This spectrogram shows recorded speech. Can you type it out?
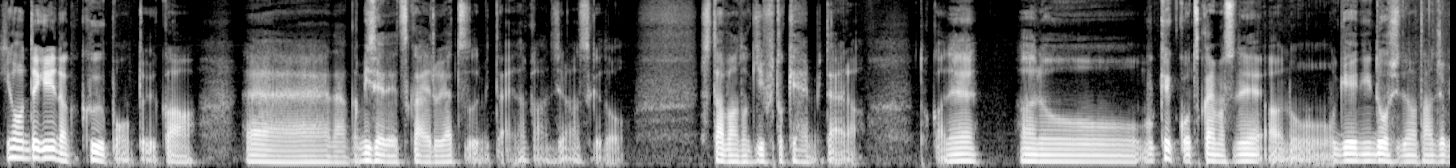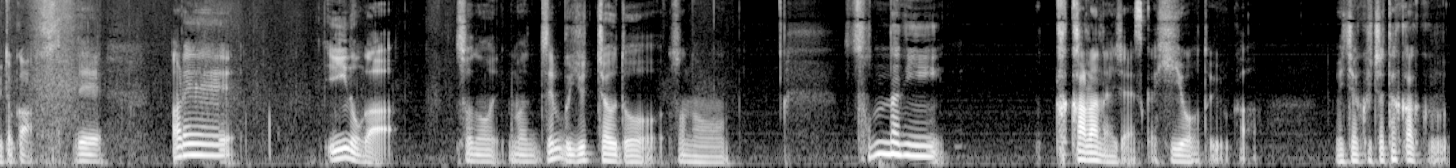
基本的になんかクーポンというか、えー、なんか店で使えるやつみたいな感じなんですけど、スタバのギフト券みたいな、とかね。あのー僕結構使いますね。あのー芸人同士での誕生日とか。で、あれ、いいのが、その、まあ、全部言っちゃうと、その、そんなにかからないじゃないですか、費用というか。めちゃくちゃ高く、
